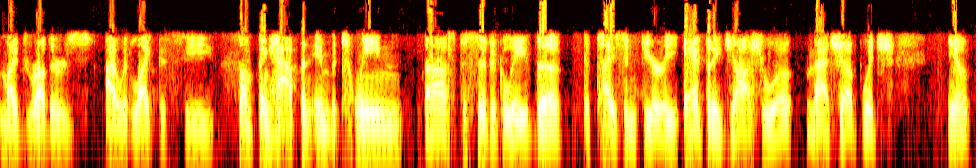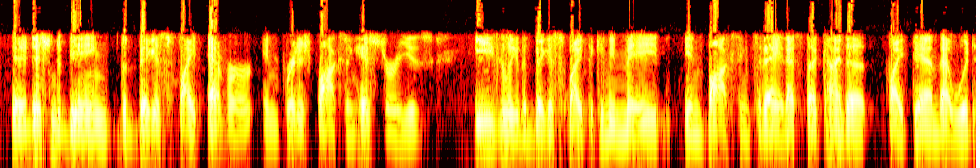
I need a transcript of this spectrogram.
my druthers, I would like to see something happen in between, uh, specifically the the Tyson Fury Anthony Joshua matchup, which you know, in addition to being the biggest fight ever in British boxing history, is easily the biggest fight that can be made in boxing today. That's the kind of fight, Dan, that would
